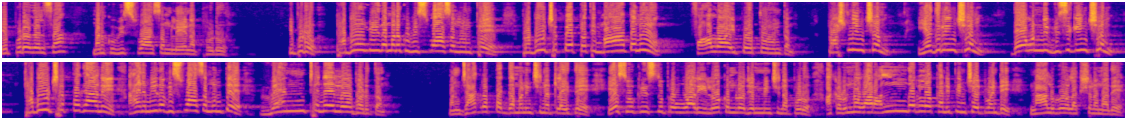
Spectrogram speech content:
ఎప్పుడో తెలుసా? మనకు విశ్వాసం లేనప్పుడు. ఇప్పుడు ప్రభువు మీద మనకు విశ్వాసం ఉంటే ప్రభువు చెప్పే ప్రతి మాటను ఫాలో అయిపోతూ ఉంటాం. ప్రశ్నించం ఎదురించం దేవుణ్ణి విసిగించం. ప్రభువు చెప్పగానే ఆయన మీద విశ్వాసం ఉంటే వెంటనే లోబడతాం. మనం జాగ్రత్తగా గమనించినట్లయితే యేసుక్రీస్తు ప్రభు వారు ఈ లోకంలో జన్మించినప్పుడు అక్కడ ఉన్న వారు అందరిలో కనిపించేటువంటి నాలుగో లక్షణం అదే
